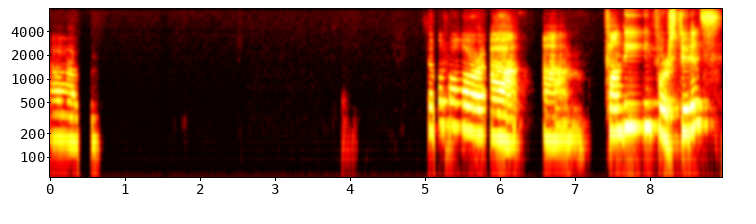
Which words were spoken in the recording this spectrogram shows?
Um, some of our uh, um, funding for students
